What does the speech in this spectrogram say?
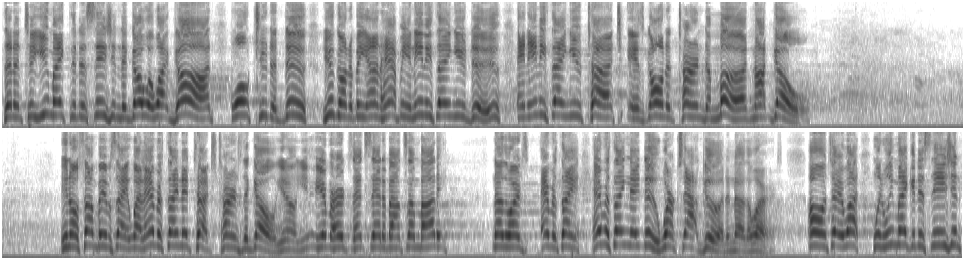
that until you make the decision to go with what God wants you to do, you're going to be unhappy in anything you do, and anything you touch is going to turn to mud, not gold. You know, some people say, well, everything they touch turns to gold. You know, you, you ever heard that said about somebody? In other words, everything, everything they do works out good, in other words. I want to tell you what, when we make a decision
